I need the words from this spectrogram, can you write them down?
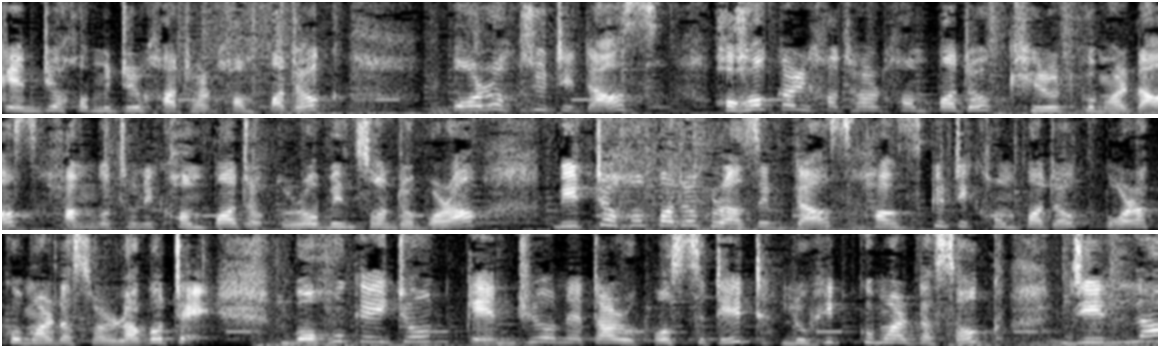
কেন্দ্ৰীয় সমিতিৰ সাধাৰণ সম্পাদক পৰশজ্যোতি দাস সহকাৰী সাধাৰণ সম্পাদক ক্ষীৰোদ কুমাৰ দাস সাংগঠনিক সম্পাদক ৰবীন চন্দ্ৰ বৰা বিত্ত সম্পাদক ৰাজীৱ দাস সাংস্কৃতিক সম্পাদক পৰাগ কুমাৰ দাসৰ লগতে বহুকেইজন কেন্দ্ৰীয় নেতাৰ উপস্থিতিত লোহিত কুমাৰ দাসক জিলা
